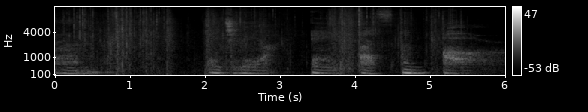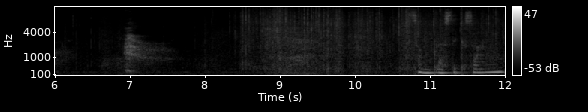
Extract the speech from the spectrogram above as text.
and a Egilea ASMR. Some plastic sound.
